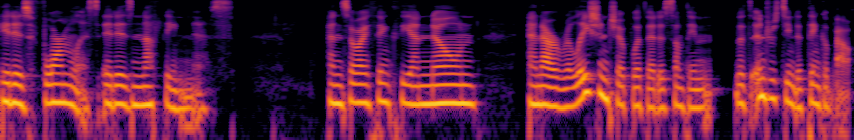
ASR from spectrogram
it is formless, it is nothingness. And so I think the unknown and our relationship with it is something that's interesting to think about.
